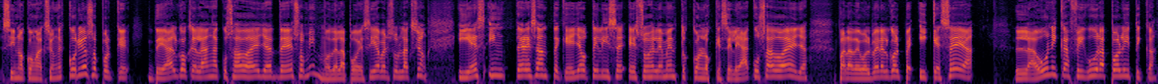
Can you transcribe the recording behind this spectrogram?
sino con acción. Es curioso porque de algo que le han acusado a ella es de eso mismo, de la poesía versus la acción. Y es interesante que ella utilice esos elementos con los que se le ha acusado a ella para devolver el golpe y que sea la única figura política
